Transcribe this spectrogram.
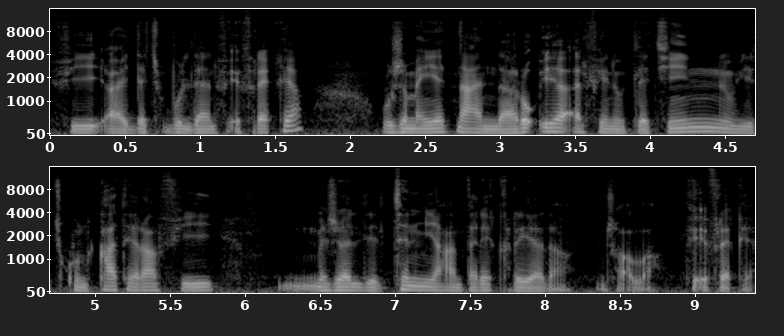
في عدة بلدان في إفريقيا وجمعيتنا عندها رؤية 2030 وهي تكون قاطرة في مجال التنمية عن طريق الرياضة إن شاء الله في إفريقيا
